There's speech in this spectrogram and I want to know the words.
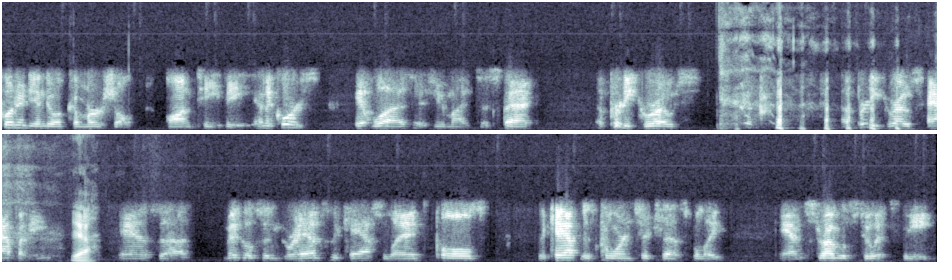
put it into a commercial on TV. And of course, it was, as you might suspect, a pretty gross, a pretty gross happening Yeah. as uh, Mickelson grabs the calf's legs, pulls. The calf is born successfully and struggles to its feet.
